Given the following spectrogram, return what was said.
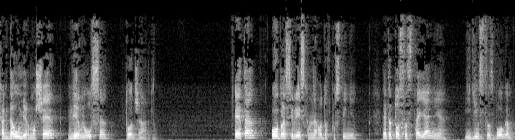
Когда умер Моше, вернулся тот же ангел. Это образ еврейского народа в пустыне. Это то состояние единства с Богом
